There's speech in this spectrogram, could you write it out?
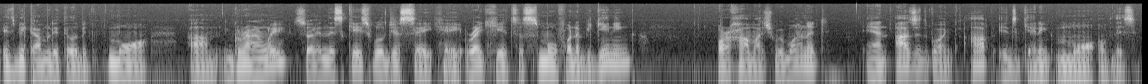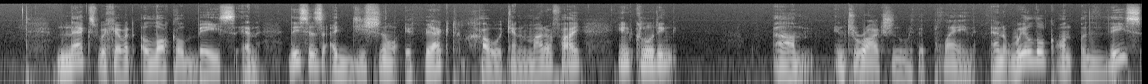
it's become a little bit more um, granular. So in this case, we'll just say, hey, right here it's a smooth on the beginning or how much we want it. And as it's going up, it's getting more of this. Next, we have a local base, and this is additional effect, how we can modify, including um, interaction with the plane. And we'll look on this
